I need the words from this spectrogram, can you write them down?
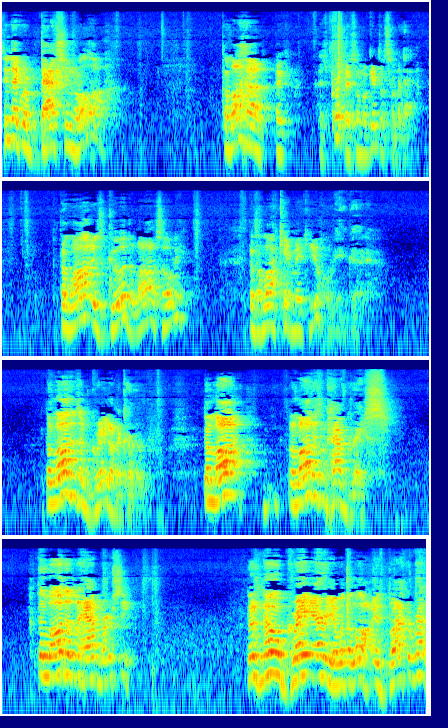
Seems like we're bashing law. The law has its purpose, and we'll get to some of that. The law is good, the law is holy, but the law can't make you holy and good. The law doesn't grade on the curve. The law, the law doesn't have grace. The law doesn't have mercy. There's no gray area with the law. It's black or white.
